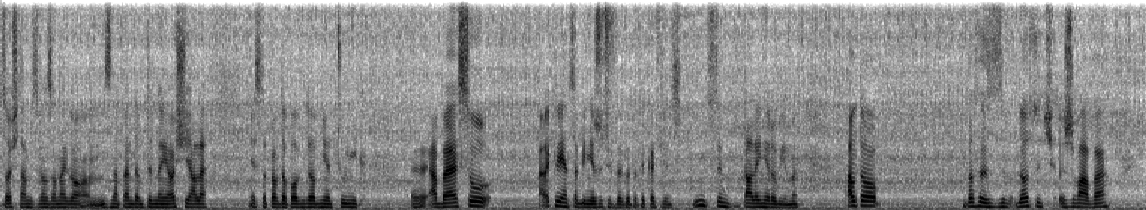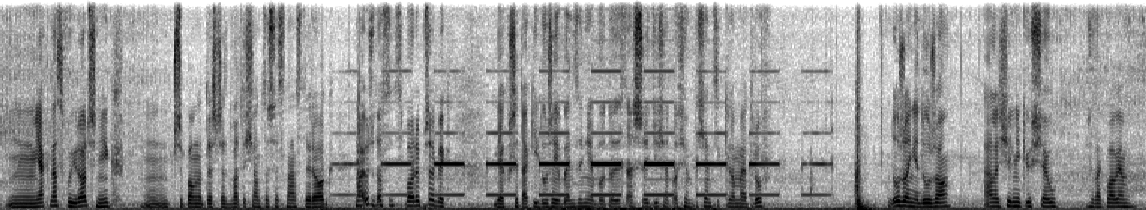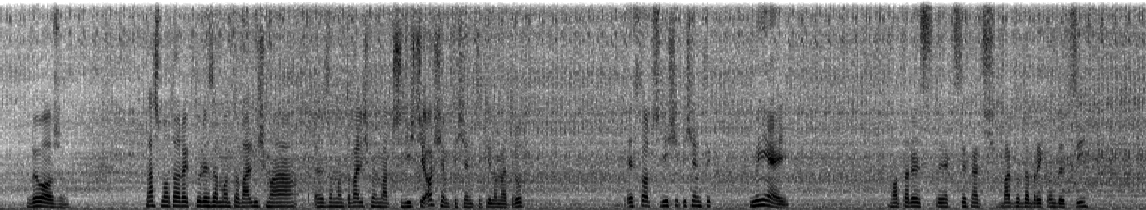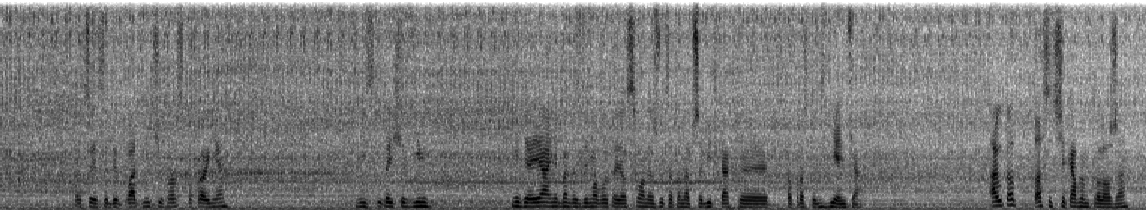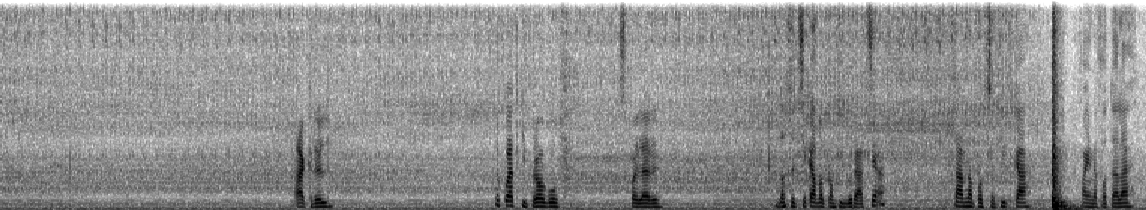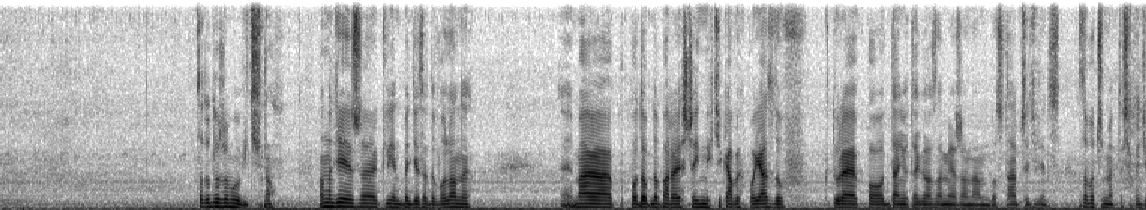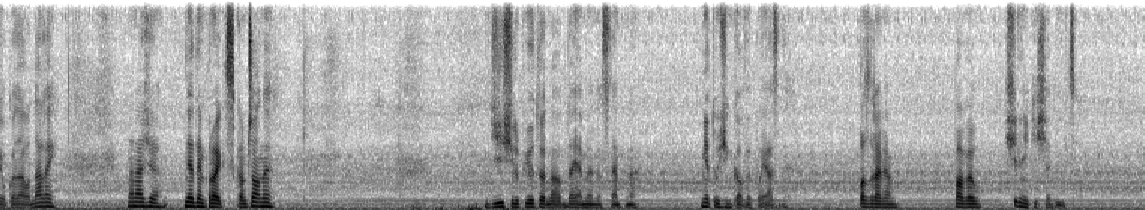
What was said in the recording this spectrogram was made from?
coś tam związanego z napędem tylnej osi, ale jest to prawdopodobnie czujnik ABS-u, ale klient sobie nie życzy tego dotykać, więc nic z tym dalej nie robimy. Auto dosyć, dosyć żwawe. Mm, Jak na swój rocznik, mm, przypomnę to jeszcze 2016 rok, ma już dosyć spory przebieg. Jak przy takiej dużej benzynie, bo to jest aż 68 tysięcy kilometrów. Dużo, niedużo, ale silnik już się, że tak powiem, wyłożył. Nasz motorek, który zamontowaliśmy, ma, e, zamontowaliśmy ma 38 tysięcy kilometrów. Jest to o 30 tysięcy mniej. Motor jest, jak słychać, w bardzo dobrej kondycji. Pracuje sobie ładnie, cicho, spokojnie. Nic tutaj się z nim nie dzieje. Ja nie będę zdejmował tej osłony, rzucę to na przebitkach yy, po prostu w zdjęcia. Auto w dosyć ciekawym kolorze. Akryl. Dokładki progów, spoilery. Dosyć ciekawa konfiguracja. Czarna podsofitka, fajne fotele. Co tu dużo mówić, no. Mam nadzieję, że klient będzie zadowolony. E, Ma podobno parę jeszcze innych ciekawych pojazdów, które po oddaniu tego zamierza nam dostarczyć, więc zobaczymy jak to się będzie układało dalej. Na razie jeden projekt skończony. Dziś lub jutro no, oddajemy następne nietuzinkowe pojazdy. Pozdrawiam. Paweł, silniki Siedlice.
